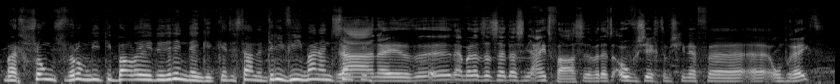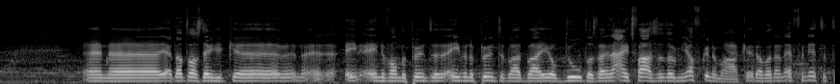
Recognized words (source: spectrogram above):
Maar soms, waarom niet die ballen erin, denk ik. Er staan er drie, vier man en Ja, nee, dat, nee, maar dat, dat, dat is in die eindfase. Dat het overzicht misschien even uh, ontbreekt. En uh, ja, dat was denk ik uh, een, een, van de punten, een van de punten waarbij je op doelt dat wij in de eindfase het ook niet af kunnen maken. Dat we dan even net het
